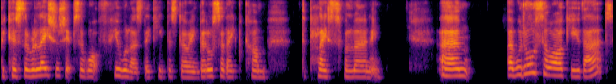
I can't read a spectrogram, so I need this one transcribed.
because the relationships are what fuel us, they keep us going, but also they become the place for learning. Um, I would also argue that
